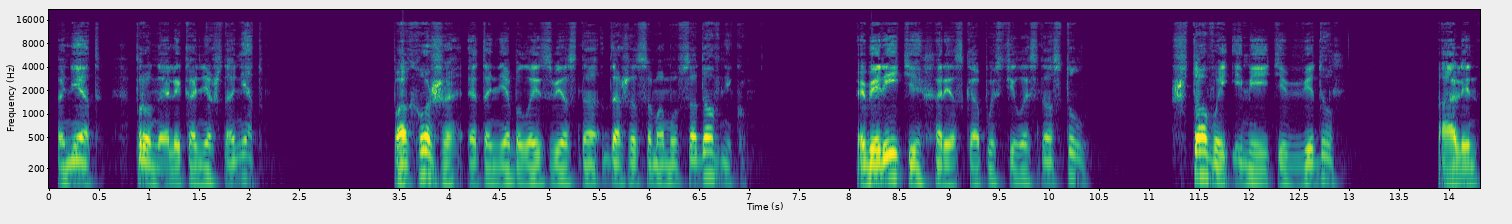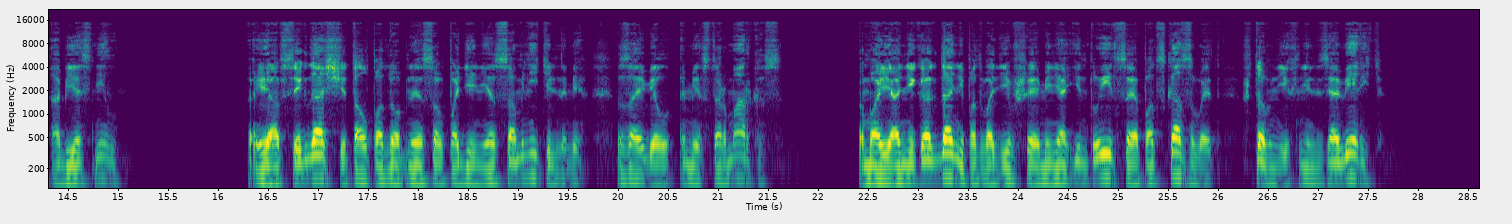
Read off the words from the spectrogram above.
Нет, Прунелли, конечно, нет». Похоже, это не было известно даже самому садовнику. Верите резко опустилась на стул. «Что вы имеете в виду?» Алин объяснил. «Я всегда считал подобные совпадения сомнительными», — заявил мистер Маркос. «Моя никогда не подводившая меня интуиция подсказывает, что в них нельзя верить».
